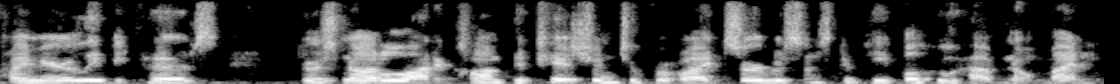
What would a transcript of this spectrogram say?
primarily because there's not a lot of competition to provide services to people who have no money.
